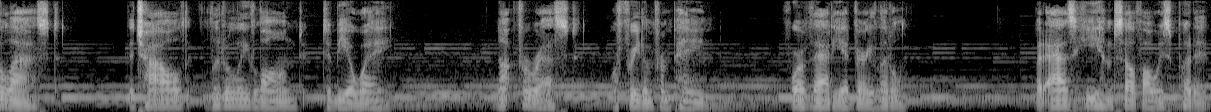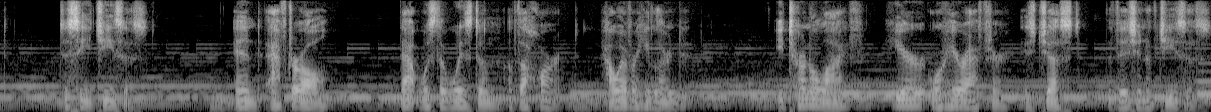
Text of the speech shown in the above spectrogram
The last, the child literally longed to be away, not for rest or freedom from pain, for of that he had very little, but as he himself always put it, to see Jesus. And after all, That was the wisdom of the heart, however he learned it. Eternal life, here or hereafter, is just the vision of Jesus.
